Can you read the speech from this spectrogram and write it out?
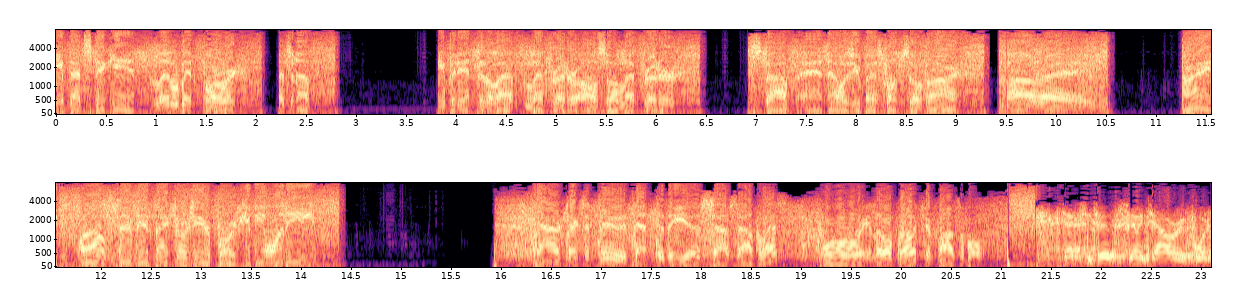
keep that stick in. A little bit forward. That's enough. Keep it into the left. Left rudder also. Left rudder. Stop. And that was your best one so far. All right. All right. Well, time to head back towards the airport. Give me a 180. Tower Texan 2, 10 to the uh, south-southwest for a low approach if possible. Texan 2, Kissimmee Tower, report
